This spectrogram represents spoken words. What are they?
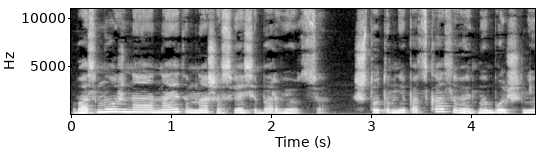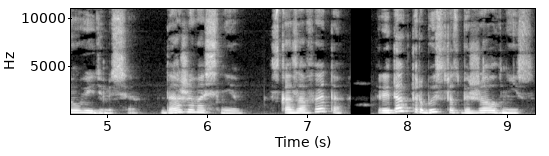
«Возможно, на этом наша связь оборвется. Что-то мне подсказывает, мы больше не увидимся. Даже во сне». Сказав это, редактор быстро сбежал вниз.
